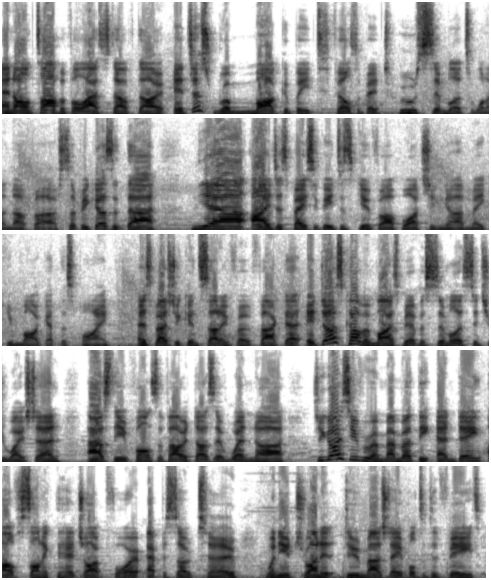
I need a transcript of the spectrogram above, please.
and on top of all that stuff though, it just remarkably feels a bit too similar to one another, so because of that, yeah, I just basically just give up watching uh, Make You Mark at this point, especially considering for the fact that it does kind of reminds me of a similar situation as the forms of how it does it when, uh, do you guys even remember the ending of Sonic the Hedgehog 4 Episode 2, when you try to do manage able to defeat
